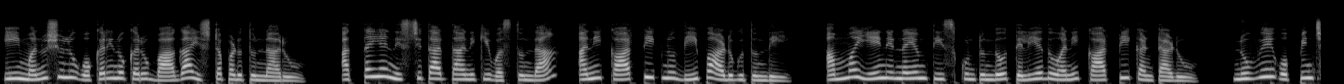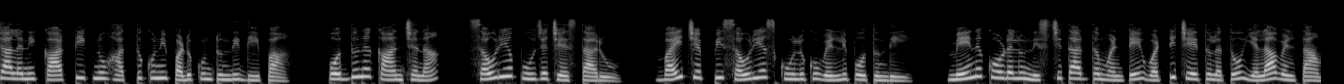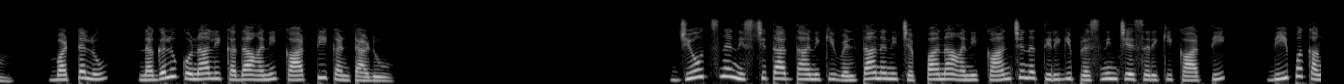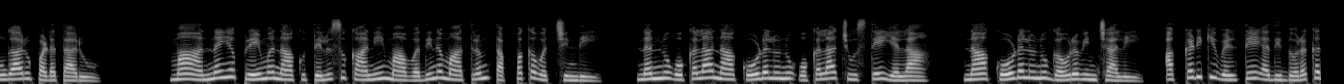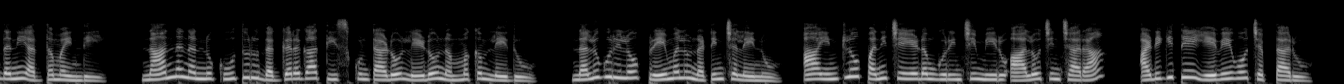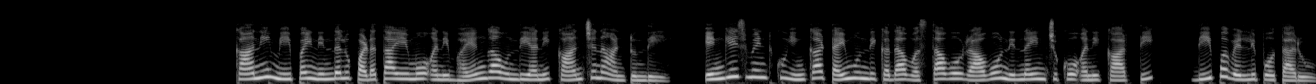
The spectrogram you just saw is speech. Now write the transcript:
ఈ మనుషులు ఒకరినొకరు బాగా ఇష్టపడుతున్నారు. అత్తయ్య నిశ్చితార్థానికి వస్తుందా? అని కార్తీక్ను దీప అడుగుతుంది. అమ్మ ఏ నిర్ణయం తీసుకుంటుందో తెలియదు అని కార్తీక్ అంటాడు. నువ్వే ఒప్పించాలని కార్తీక్ను హత్తుకుని పడుకుంటుంది దీప. పొద్దున కాంచన శౌర్య పూజ చేస్తారు. బై చెప్పి శౌర్య స్కూలుకు వెళ్ళిపోతుంది. మేనకోడలు నిశ్చితార్థం అంటే వట్టి చేతులతో ఎలా వెళ్తాం? బట్టలు నగలు కొనాలి కదా అని కార్తీక్ అంటాడు. జ్యోత్స్న నిశ్చితార్థానికి వెళ్తానని చెప్పానా అని కాంచన తిరిగి ప్రశ్నించేసరికి కార్తీక్ దీప కంగారు పడతారు. మా అన్నయ్య ప్రేమ నాకు తెలుసు కాని మా వదిన మాత్రం తప్పక వచ్చింది. నన్ను ఒకలా నా కోడలును ఒకలా చూస్తే ఎలా? నా కోడలును గౌరవించాలి. అక్కడికి వెళ్తే అది దొరకదని అర్థమైంది. నాన్న నన్ను కూతురు దగ్గరగా తీసుకుంటాడో లేడో నమ్మకం లేదు. నలుగురిలో ప్రేమలు నటించలేను. ఆ ఇంట్లో పని చేయడం గురించి మీరు ఆలోచించారా? అడిగితే ఏవేవో చెప్తారు. కానీ మీపై నిందలు పడతాయేమో అని భయంగా ఉంది అని కాంచన అంటుంది. ఎంగేజ్మెంట్కు ఇంకా టైం ఉంది కదా వస్తావో రావో నిర్ణయించుకో అని కార్తీక్ దీప వెళ్ళిపోతారు.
